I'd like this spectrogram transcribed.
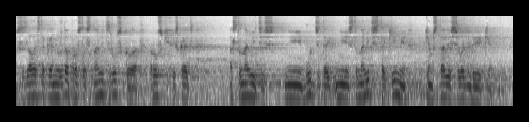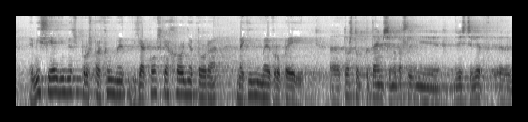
создалась такая нужда просто остановить русского, русских и сказать, остановитесь, не будьте, так- не становитесь такими, кем стали сегодня греки. εμείς οι Έλληνες προσπαθούμε 200 χρόνια τώρα να γίνουμε Ευρωπαίοι Э, То, что пытаемся мы последние 200 лет, э,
